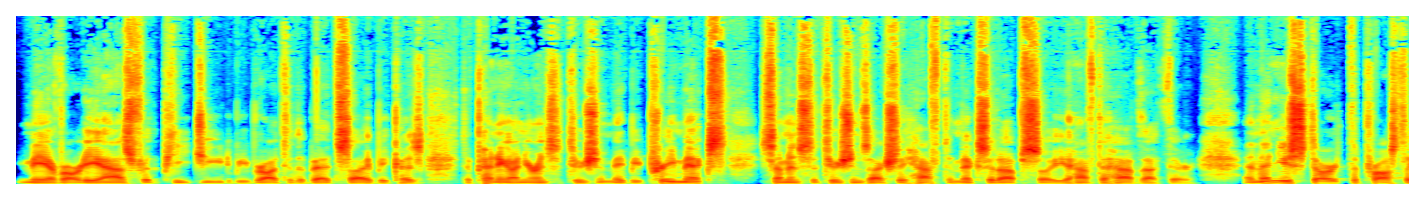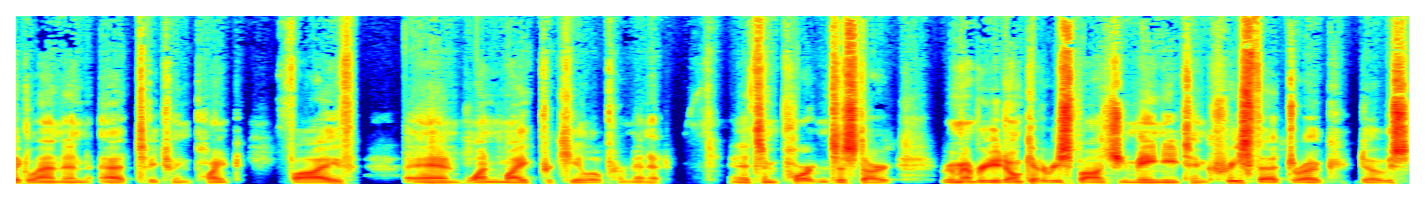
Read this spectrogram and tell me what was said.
You may have already asked for the PG to be brought to the bedside because depending on your institution, it may be pre-mixed. Some institutions actually have to mix it up, so you have to have that there. And then you start the prostaglandin at between 0.5 and one mic per kilo per minute. And it's important to start. Remember, you don't get a response. You may need to increase that drug dose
